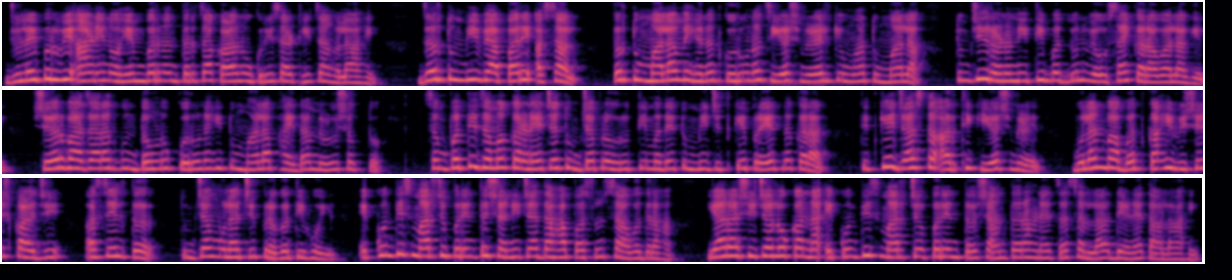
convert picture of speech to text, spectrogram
जुलैपूर्वी आणि नोव्हेंबर नंतरचा काळ नोकरीसाठी चांगला आहे. जर तुम्ही व्यापारी असाल तर तुम्हाला मेहनत करूनच यश मिळेल किंवा तुम्हाला तुमची रणनीती बदलून व्यवसाय करावा लागेल. शेअर बाजारात गुंतवणूक करूनही तुम्हाला फायदा मिळू शकतो. संपत्ती जमा करण्याच्या तुमच्या प्रवृत्तीमध्ये तुम्ही जितके प्रयत्न कराल तितके जास्त आर्थिक यश मिळेल. मुलांबाबत काही विशेष काळजी असेल तर तुमच्या मुलाची प्रगती होईल. एकोणतीस मार्च पर्यंत शनीच्या दहा पासून सावध राहा. या राशीच्या लोकांना एकोणतीस मार्च पर्यंत शांत राहण्याचा सल्ला देण्यात आला आहे.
